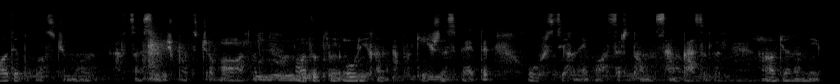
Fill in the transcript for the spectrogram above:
Audible-оос ч юм уу авцсан гэж бодож байгаа бол Audible-ийн өөрийнх нь applications байдаг. Өөрсдийнх нь уусар том сангаас бол аудио номыг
